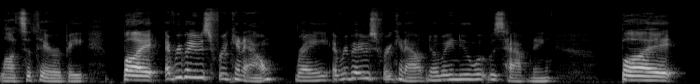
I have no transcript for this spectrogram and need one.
lots of therapy, but everybody was freaking out, right? Everybody was freaking out. Nobody knew what was happening. But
